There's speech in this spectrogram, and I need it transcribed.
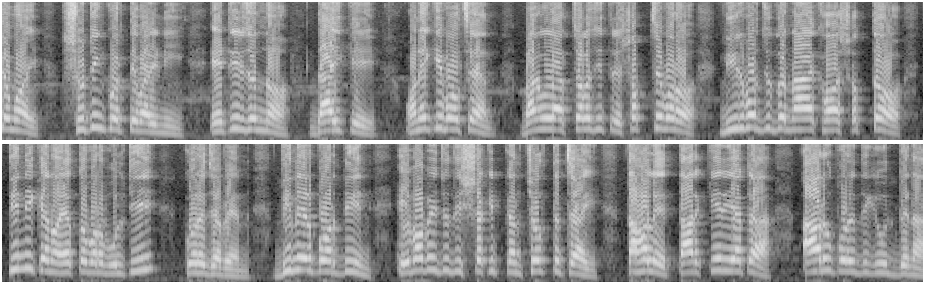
সময় শুটিং করতে পারেনি। এটির জন্য দায়ীকে অনেকেই বলছেন, বাংলা চলচ্চিত্রে সবচেয়ে বড় নির্ভরযোগ্য নায়ক হওয়া সত্ত্বেও তিনি কেন এত বড় ভুলটি করে যাবেন? দিনের পর দিন এভাবে যদি শাকিব খান চলতে চায়, তাহলে তার কেরিয়ারটা আর উপরের দিকে উঠবে না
